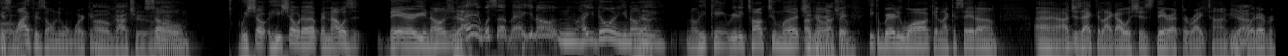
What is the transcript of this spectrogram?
His Oh. wife is the only one working. Oh, got you. So Okay. we show he showed up and I was there, you know, just, Yeah. hey, what's up, man? You know, how you doing? You know, Yeah. he you know, he can't really talk too much, you Okay, know, gotcha. but he could barely walk. And like I said, um uh, I just acted like I was just there at the right time, you Yeah. know, whatever.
